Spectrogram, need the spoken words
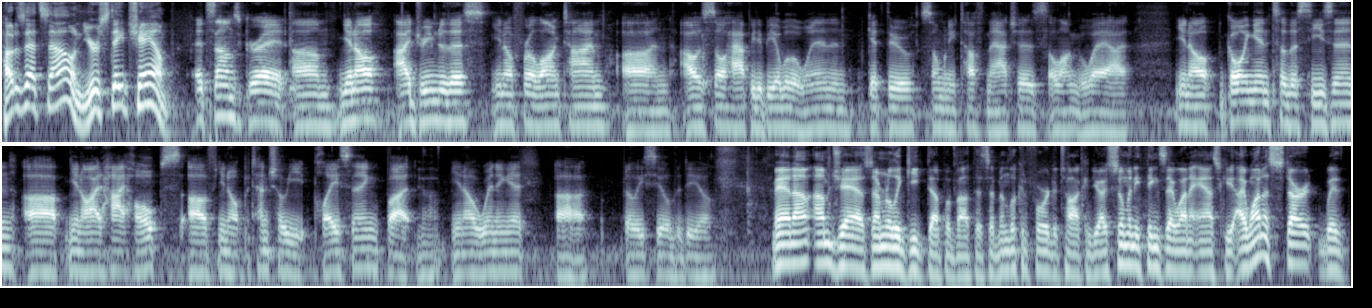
How does that sound? You're a state champ. It sounds great. Um, you know, I dreamed of this, you know, for a long time, uh, and I was so happy to be able to win and get through so many tough matches along the way. I, you know, going into the season, uh, you know, I had high hopes of, you know, potentially placing, but, yeah. you know, winning it uh, really sealed the deal. Man, I'm, I'm jazzed. I'm really geeked up about this. I've been looking forward to talking to you. I have so many things I want to ask you. I want to start with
